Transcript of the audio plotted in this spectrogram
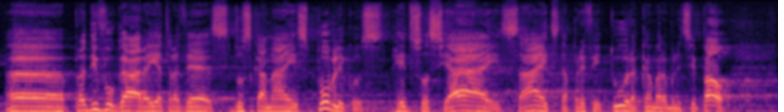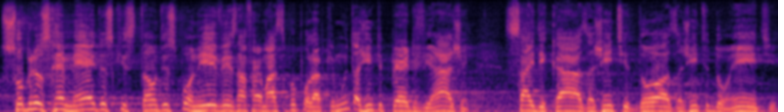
Uh, para divulgar aí através dos canais públicos, redes sociais, sites da Prefeitura, Câmara Municipal, sobre os remédios que estão disponíveis na farmácia popular, porque muita gente perde viagem, sai de casa, gente idosa, gente doente,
